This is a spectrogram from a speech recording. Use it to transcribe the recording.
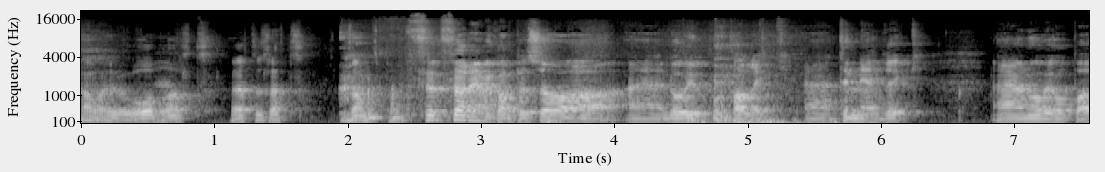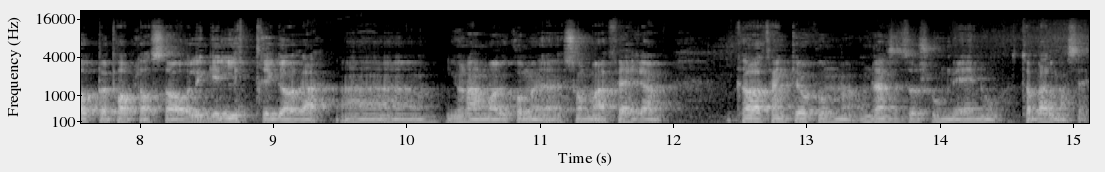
Han var jo overalt, rett og slett. Før denne kampen så eh, lå vi jo på kvalik eh, til nedrykk. Eh, nå har vi hoppa opp et par plasser og ligger litt tryggere eh, jo nærmere vi kommer sommerferien. Hva tenker dere om, om den situasjonen vi er i nå, tabellmessig?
